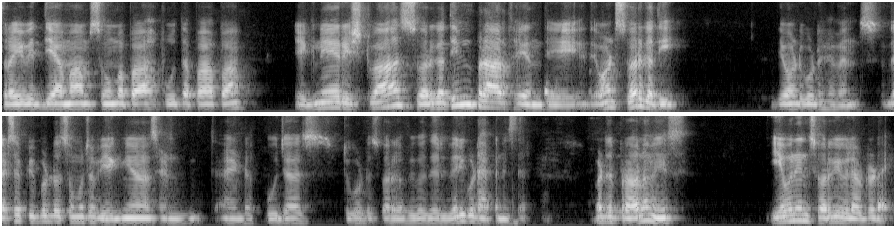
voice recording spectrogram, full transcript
Traividya mam somapah puta papa yagner swargatim prarthayante. They want Swargati. They want to go to heavens. That's why people do so much of yajnas and, and pujas to go to Swarga because there is very good happiness there. But the problem is, even in Swarga, you will have to die.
